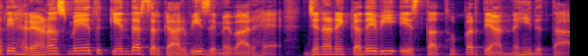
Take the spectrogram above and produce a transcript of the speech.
ਅਤੇ ਹਰਿਆਣਾ ਸਮੇਤ ਕੇਂਦਰ ਸਰਕਾਰ ਵੀ ਜ਼ਿੰਮੇਵਾਰ ਹੈ ਜਿਨ੍ਹਾਂ ਨੇ ਕਦੇ ਵੀ ਇਸ ਤੱਥ ਉੱਪਰ ਧਿਆਨ ਨਹੀਂ ਦਿੱਤਾ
